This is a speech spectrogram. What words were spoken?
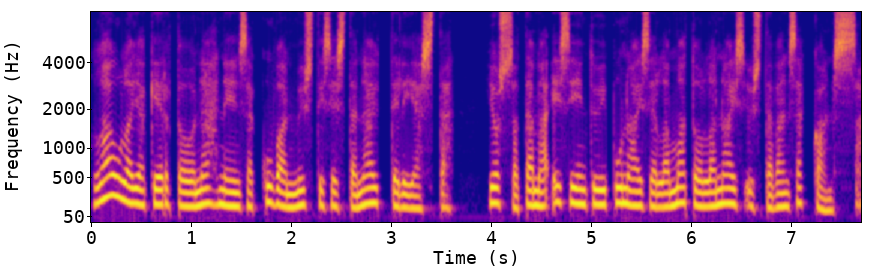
Laulaja kertoo nähneensä kuvan mystisestä näyttelijästä, jossa tämä esiintyi punaisella matolla naisystävänsä kanssa.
